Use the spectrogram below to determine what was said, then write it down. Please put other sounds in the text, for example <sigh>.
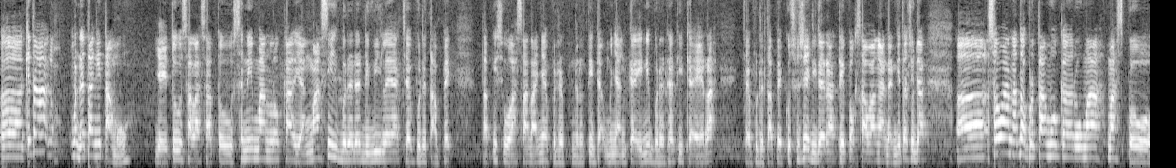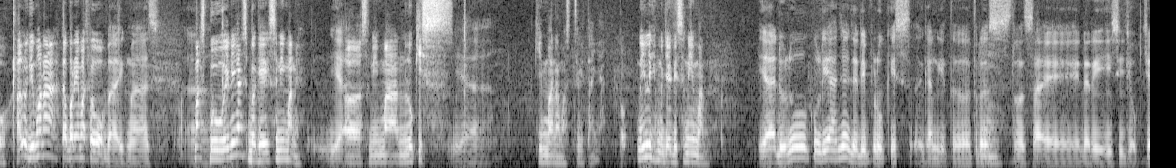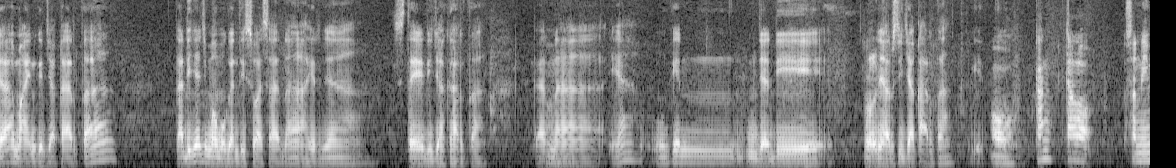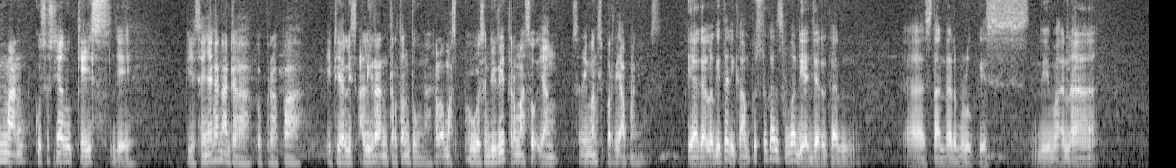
eh, kita mendatangi tamu, yaitu salah satu seniman lokal yang masih berada di wilayah Jabodetabek, tapi suasananya benar-benar tidak menyangka ini berada di daerah Jabodetabek, khususnya di daerah Depok Sawangan. Dan kita sudah eh, sowan atau bertamu ke rumah Mas Bowo. Lalu gimana kabarnya Mas Bowo? Baik, Mas. Mas Bowo ini kan sebagai seniman ya? Ya, Eh, seniman lukis. ya. Gimana mas ceritanya? Kok milih menjadi seniman? Ya dulu kuliahnya jadi pelukis kan gitu, terus selesai dari isi Jogja main ke Jakarta. Tadinya cuma mau ganti suasana, akhirnya stay di Jakarta karena ya mungkin menjadi role-nya harus di Jakarta gitu. Oh, kan kalau seniman khususnya lukis J. biasanya kan ada beberapa idealis aliran tertentu. Nah, kalau Mas Bowo sendiri termasuk yang seniman seperti apa nih, Mas? Ya kalau kita di kampus itu kan semua diajarkan eh, standar melukis di mana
